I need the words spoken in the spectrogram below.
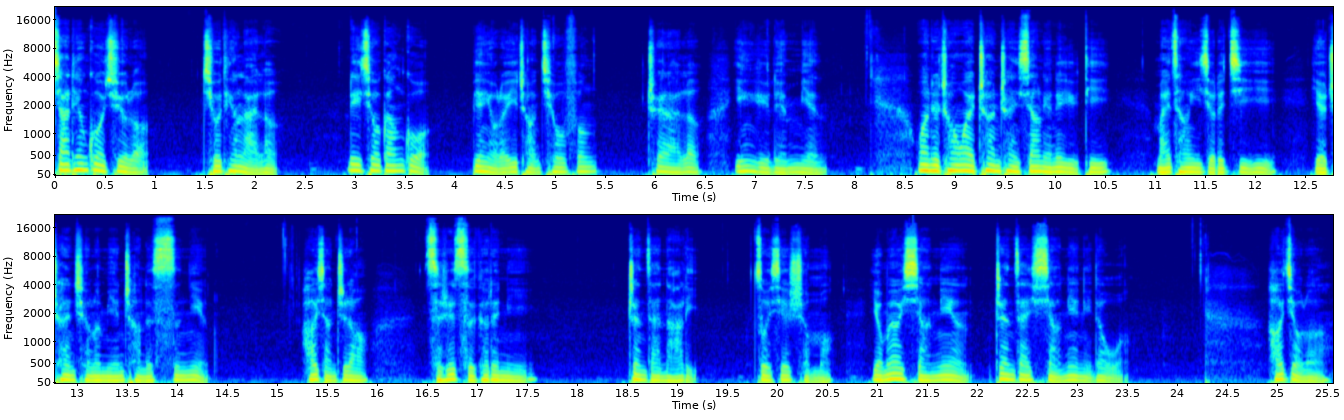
夏天过去了，秋天来了，立秋刚过，便有了一场秋风，吹来了阴雨连绵。望着窗外串串相连的雨滴，埋藏已久的记忆也串成了绵长的思念。好想知道，此时此刻的你正在哪里，做些什么？有没有想念正在想念你的我？好久了，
